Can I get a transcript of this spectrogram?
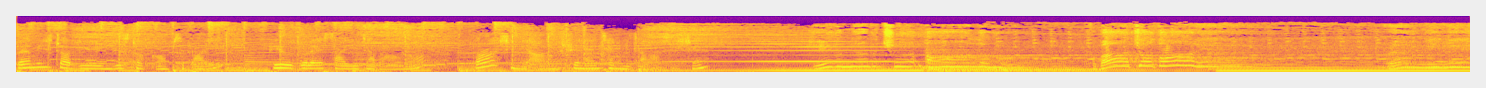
burmese.voanews.com ဖြစ်ပါတယ်။ video ကိုလည်းစာရေးကြပါဦးနော်။သောရရှင်တွေအားလုံးရှင်လန်းချမ်းမြေ့ကြပါစေရှင်။ရေသမျှတဲ့ ချင်အားလုံးကဘာကြောသွားတယ်ရမ်းမီလေး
